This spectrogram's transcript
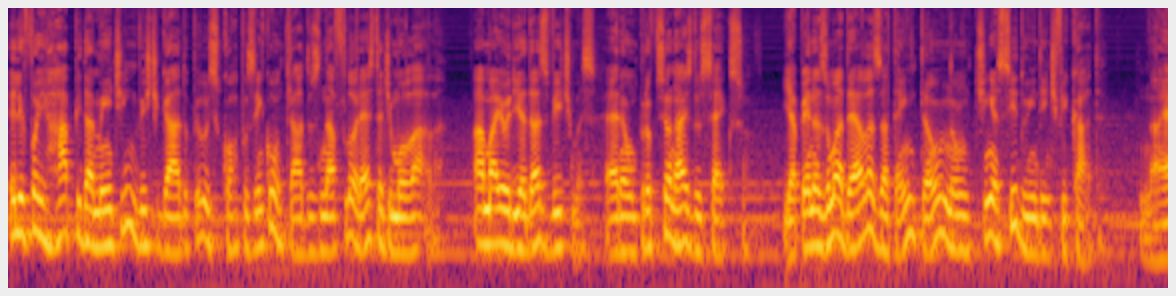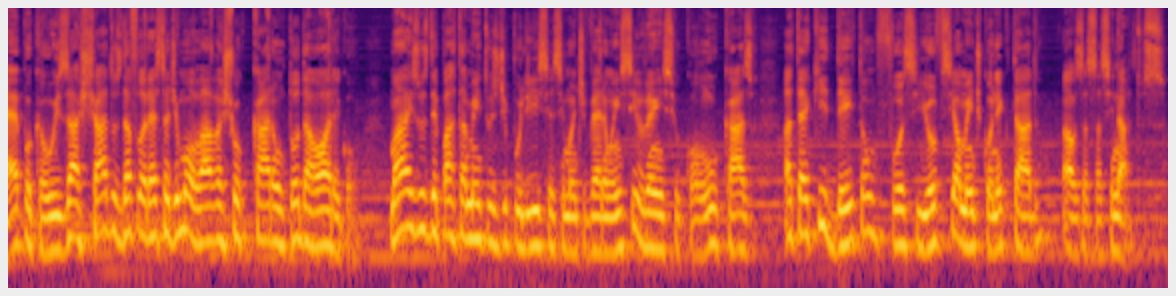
ele foi rapidamente investigado pelos corpos encontrados na floresta de Molala. A maioria das vítimas eram profissionais do sexo, e apenas uma delas até então não tinha sido identificada. Na época, os achados da floresta de Molava chocaram toda Oregon, mas os departamentos de polícia se mantiveram em silêncio com o caso até que Dayton fosse oficialmente conectado aos assassinatos.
